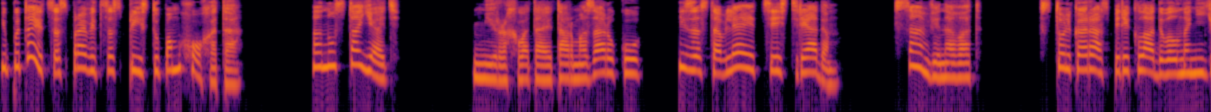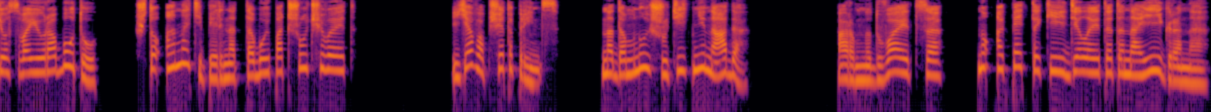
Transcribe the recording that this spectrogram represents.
и пытается справиться с приступом хохота. «А ну стоять!» Мира хватает Арма за руку и заставляет сесть рядом. Сам виноват. Столько раз перекладывал на нее свою работу, что она теперь над тобой подшучивает. Я вообще-то принц. Надо мной шутить не надо. Арм надувается, но опять-таки делает это наигранно,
